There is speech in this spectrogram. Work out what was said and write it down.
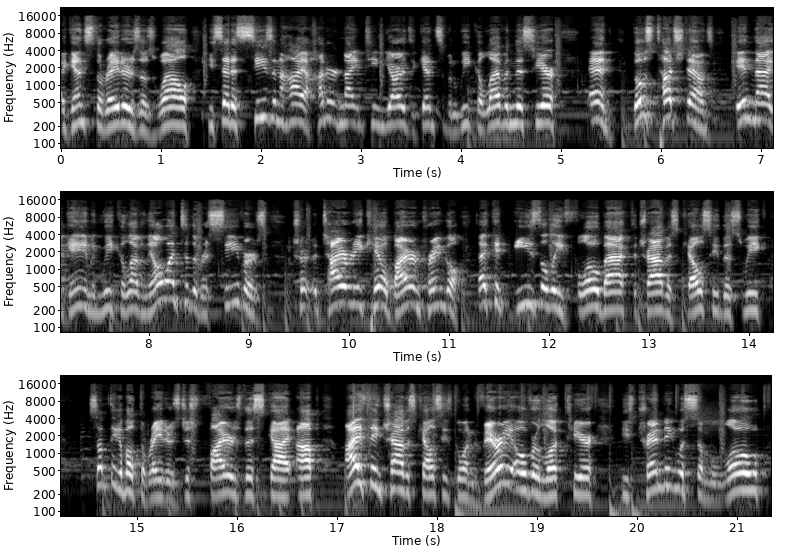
against the Raiders as well. He set a season high 119 yards against them in week 11 this year. And those touchdowns in that game in week 11, they all went to the receivers Tyreek Hill, Byron Pringle. That could easily flow back to Travis Kelce this week. Something about the Raiders just fires this guy up. I think Travis Kelce's going very overlooked here. He's trending with some low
